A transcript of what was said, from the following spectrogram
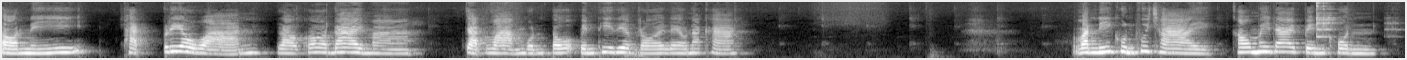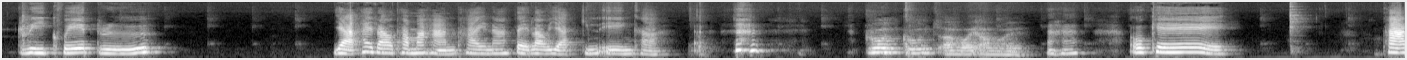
ตอนนี้ผัดเปรี้ยวหวาน เราก็ได้มาจัดวางบนโต๊ะเป็นที่เรียบร้อยแล้วนะคะ วันนี้คุณผู้ชายเขาไม่ได้เป็นคนรีเควสหรือ อยากให้เราทำอาหารไทยนะ แต่เราอยากกินเองค่ะ Gut, gut, ahoi, ahoi. อะฮะโอเค ทาน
